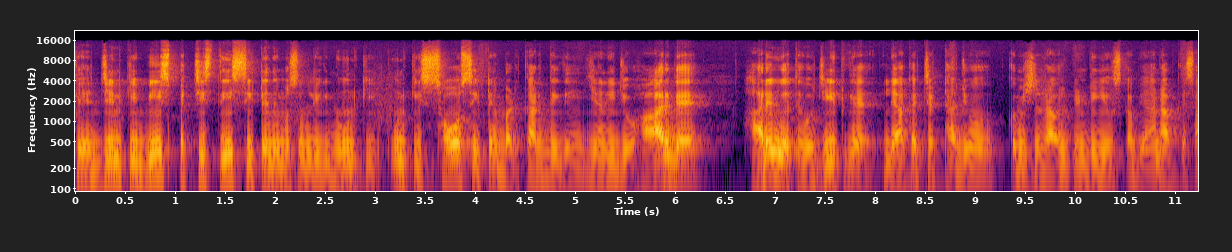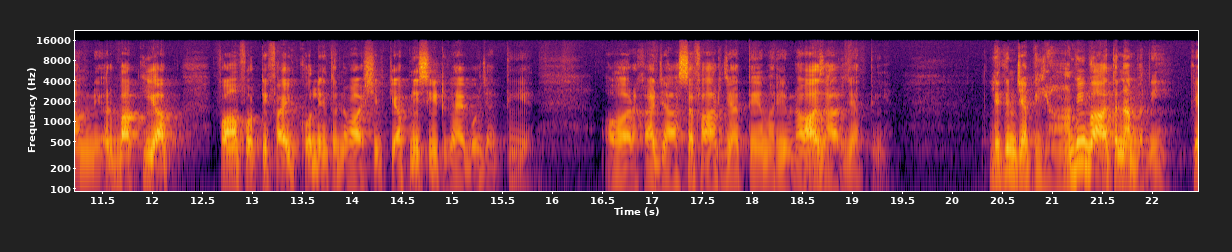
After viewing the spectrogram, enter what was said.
कि जिनकी 20, 25, 30 सीटें थी मुस्लिम लीग नून की उनकी 100 सीटें बढ़ कर दी गई। यानी जो हार गए हारे हुए थे वो जीत गए। लियाकत चट्ठा जो कमिश्नर रावलपिंडी है उसका बयान आपके सामने। और बाकी आप फॉर्म 45 खोलें तो नवाज़ शरीफ की अपनी सीट गायब हो जाती है। और ख्वाजा आसफ हार जाते हैं मरीम नवाज़ हार जाती हैं। लेकिन जब यहाँ भी बात ना बनी कि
